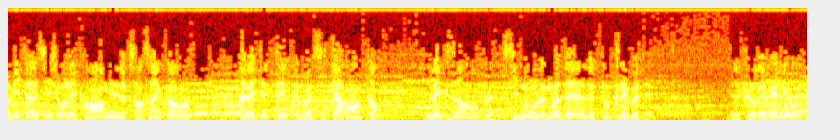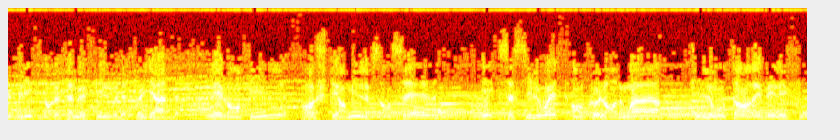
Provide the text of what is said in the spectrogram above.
vite ainsi sur l'écran en 1950, avait été, voici 40 ans, l'exemple, sinon le modèle de toutes les vedettes. Elle fut révélée au public dans le fameux film de feuillade Les Vampires, projeté en 1916, et sa silhouette en collant noir fit longtemps rêver les foules.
